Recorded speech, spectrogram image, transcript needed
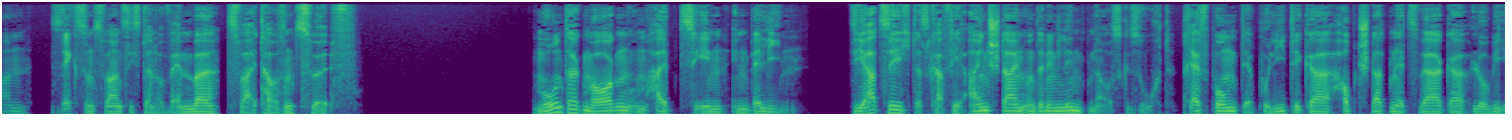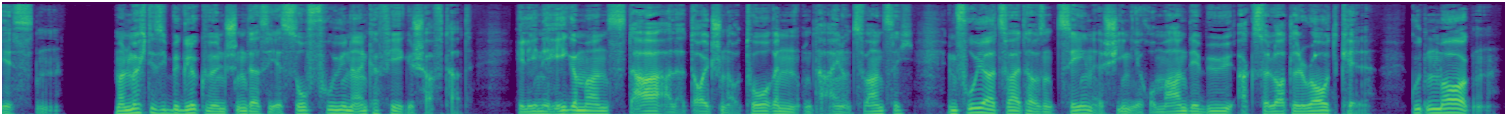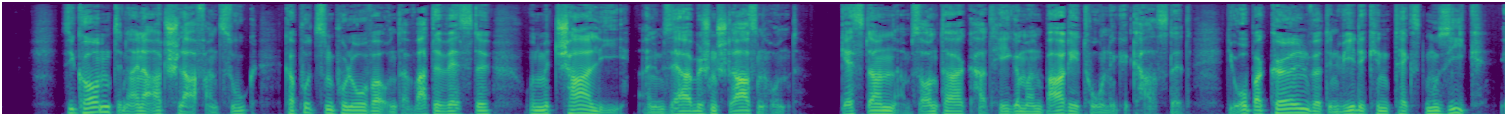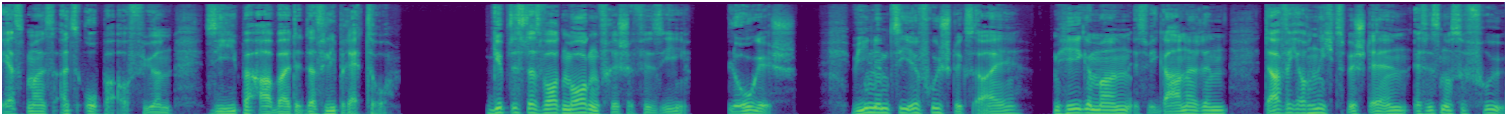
Hegemann, 26. November 2012 Montagmorgen um halb zehn in Berlin. Sie hat sich das Café Einstein unter den Linden ausgesucht, Treffpunkt der Politiker, Hauptstadtnetzwerker, Lobbyisten. Man möchte sie beglückwünschen, dass sie es so früh in ein Café geschafft hat. Helene Hegemann, Star aller deutschen Autorinnen unter 21, im Frühjahr 2010 erschien ihr Romandebüt Axolotl Roadkill. Guten Morgen. Sie kommt in einer Art Schlafanzug, Kapuzenpullover unter Watteweste und mit Charlie, einem serbischen Straßenhund. Gestern, am Sonntag, hat Hegemann Baritone gecastet. Die Oper Köln wird den Wedekind-Text Musik erstmals als Oper aufführen. Sie bearbeitet das Libretto. Gibt es das Wort Morgenfrische für Sie? Logisch. Wie nimmt sie ihr Frühstücksei? Hegemann ist Veganerin. Darf ich auch nichts bestellen? Es ist noch so früh.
